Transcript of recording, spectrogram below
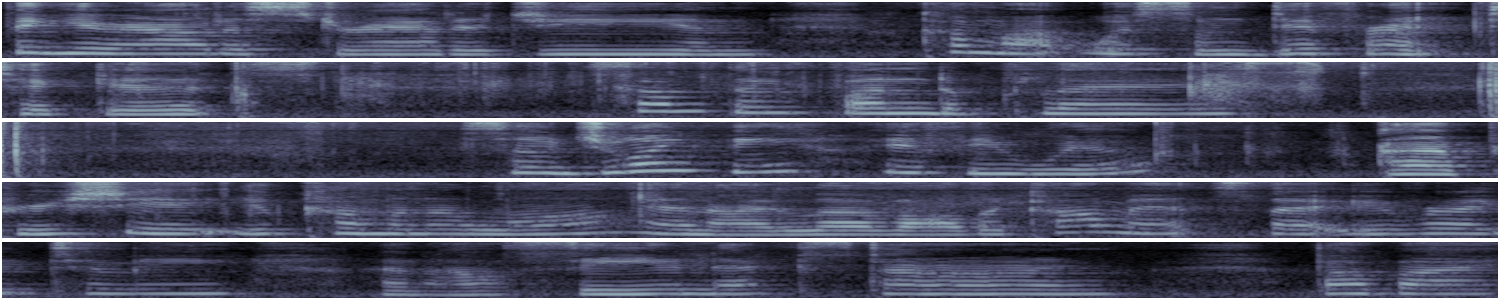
figure out a strategy and come up with some different tickets. Something fun to play. So join me if you will. I appreciate you coming along and I love all the comments that you write to me and I'll see you next time. Bye-bye.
